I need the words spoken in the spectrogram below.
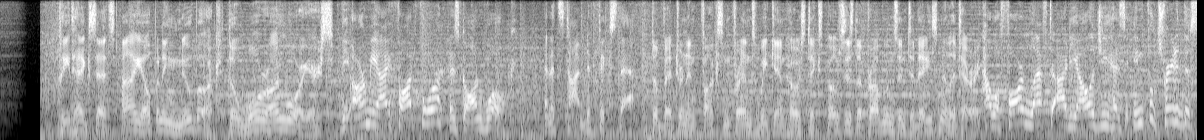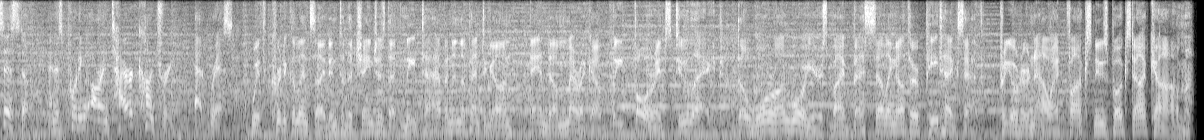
Pete Hegseth's eye opening new book, The War on Warriors. The army I fought for has gone woke, and it's time to fix that. The veteran and Fox and Friends weekend host exposes the problems in today's military. How a far left ideology has infiltrated the system and is putting our entire country at risk. With critical insight into the changes that need to happen in the Pentagon and America before it's too late. The War on Warriors by best-selling author Pete Hegseth. Pre-order now at foxnewsbooks.com.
